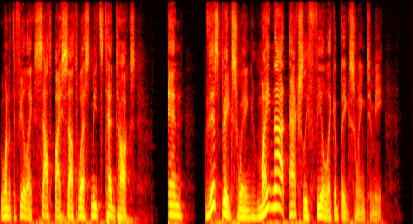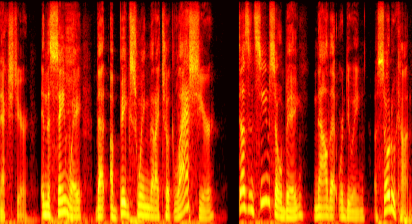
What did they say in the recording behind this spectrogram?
We want it to feel like South by Southwest meets TED Talks. And this big swing might not actually feel like a big swing to me next year. In the same way that a big swing that I took last year doesn't seem so big now that we're doing ASOTUCon.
